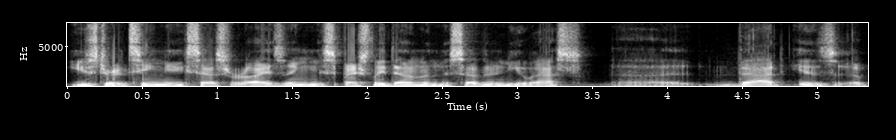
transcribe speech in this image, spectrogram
you start seeing the accessorizing, especially down in the southern U.S. Uh, that is a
